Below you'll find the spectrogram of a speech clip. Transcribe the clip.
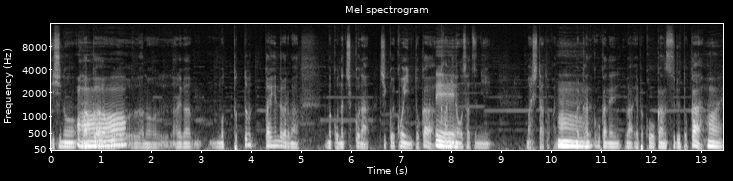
石の輪っかあをあのあれがもうとっても大変だから、まあ、まあこんなちっこなちっこいコインとかええ。紙のお札に、まあ、したとかね、お金はやっぱ交換するとかい。は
